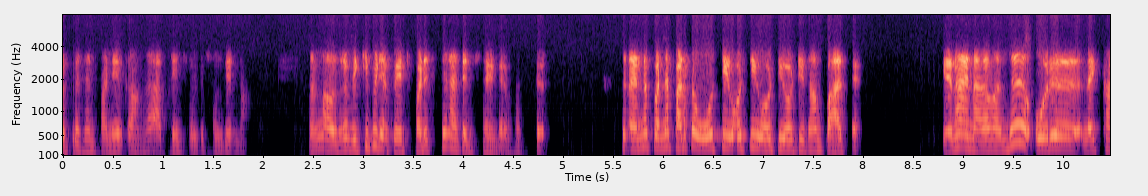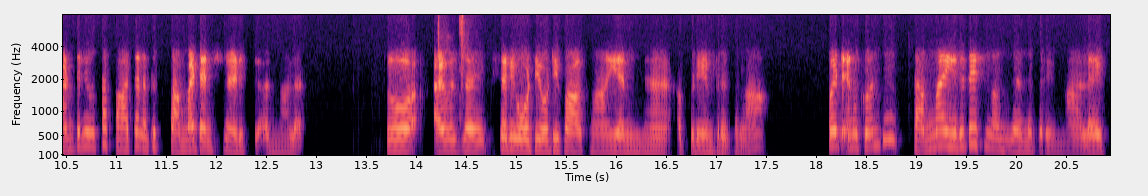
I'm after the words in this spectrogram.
ரெப்ரசென்ட் பண்ணியிருக்காங்க அப்படின்னு சொல்லிட்டு சொல்லியிருந்தாங்க நான் ஒரு விக்கிபீடியா பேஜ் படிச்சுட்டு நான் டென்ஷன் ஆயிட்டேன் ஃபர்ஸ்ட் நான் என்ன பண்ணேன்? படத்தை ஓட்டி ஓட்டி ஓட்டி ஓட்டி தான் பார்த்தேன். ஏன்னா என்னால வந்து ஒரு லைக் கண்டினியூஸா பார்த்து எனக்கு செம்ம டென்ஷன் ஆயிடுச்சு அதனால. ஸோ ஐ வாஸ் லைக் சரி ஓட்டி ஓட்டி பார்க்கலாம் என்ன அப்படின்றதெல்லாம். பட் எனக்கு வந்து செம்ம இரிட்டேஷன் வந்தது என்ன தெரியுமா? லைக்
